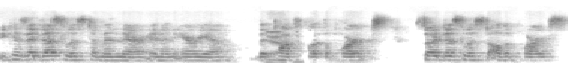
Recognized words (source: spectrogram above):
Because it does list them in there in an area that Yeah. talks about the parks. So it does list all the parks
